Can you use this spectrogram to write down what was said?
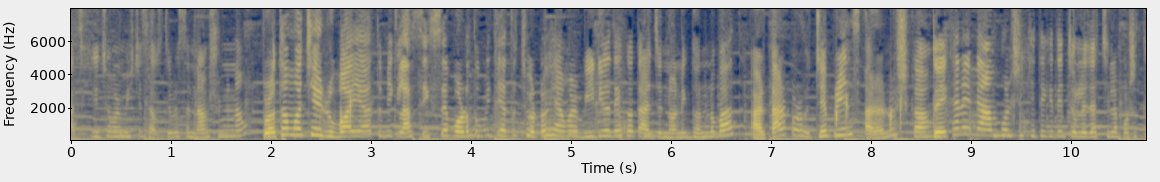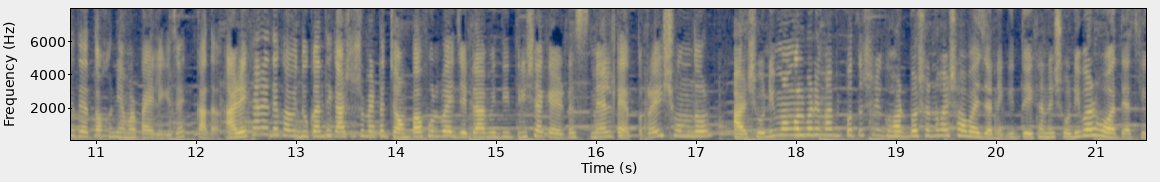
আজকে কিছু আমার মিষ্টি সাবস্ক্রাইবার্সের নাম শুনে নাও। প্রথম হচ্ছে রুবাইয়া, তুমি ক্লাস সিক্স পড়ো, তুমি যে এত ছোট হয়ে আমার ভিডিও দেখো, তার জন্য অনেক ধন্যবাদ। আর তারপর হচ্ছে প্রিন্স আর অনুষ্কা। তো এখানে আমি আম ফল খেতে খেতে চলে যাচ্ছিলাম প্রসাদ খেতে তখনই আমার পায়ে লেগে যায় কাদা। আর এখানে দেখো, আমি দোকান থেকে আসার সময় একটা চম্পা ফুল পাই, যেটা আমি দিই ত্রিশাকের এটা স্মেলটা এতটাই সুন্দর। আর শনি মঙ্গলবারে মা বিপত্তাশনী ঘট বসানো হয়, সবাই জানে। কিন্তু এখানে শনিবার হওয়াতে আজকে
